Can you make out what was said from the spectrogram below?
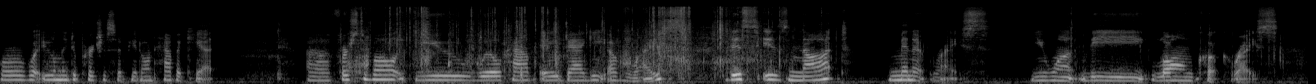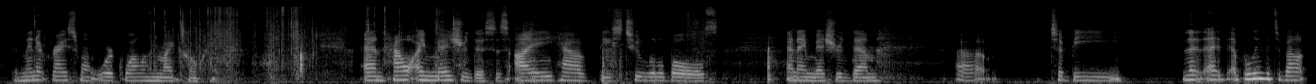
or what you'll need to purchase if you don't have a kit. Uh, first of all you will have a baggie of rice. This is not minute rice. You want the long cook rice. The minute rice won't work well in the microwave and how I measured this is I have these two little bowls and I measured them um, to be, I, I believe it's about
